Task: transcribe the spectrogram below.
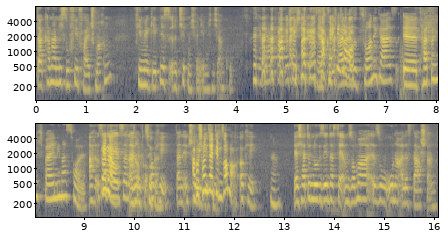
Da kann er nicht so viel falsch machen. Viel mehr geht nicht. Es irritiert mich, wenn ihr mich nicht anguckt. Ja, wir haben gerade recherchiert, er ist Ja, tatsächlich gerade, also Zorniger ist äh, tatsächlich bei Limassol. Ach, ist Genau. er da jetzt dann Also auf angekommen? Zypern. Okay, dann entschuldige aber schon ich seit dem Sommer. Okay. Ja. Ja, ich hatte nur gesehen, dass der im Sommer so ohne alles dastand.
